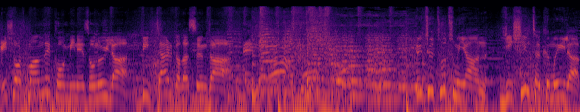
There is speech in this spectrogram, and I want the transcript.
eşofmanlı kombinezonuyla Bihter galasında ütü tutmayan yeşil takımıyla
